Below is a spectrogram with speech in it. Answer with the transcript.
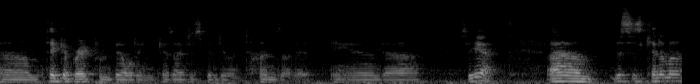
um, take a break from building because I've just been doing tons of it. And uh, so yeah, um, this is Kinama,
